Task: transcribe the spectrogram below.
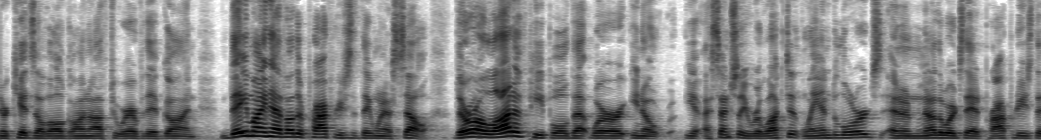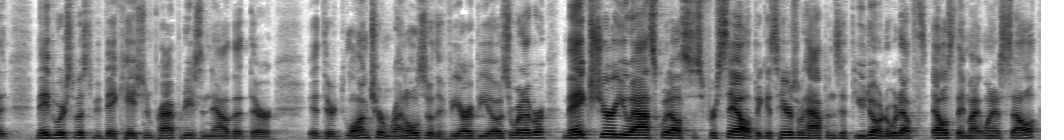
you know kids have all gone off to wherever they've gone, they might have other properties that they want to sell. There are a lot of people that were you know essentially reluctant landlords, and in mm-hmm. other words, they had properties that maybe were supposed to be vacation properties, and now that they're they're long-term rentals or the VRBOs or whatever, make sure you ask what else is for sale because here's what happens if you don't, or what else- else they might want to sell.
